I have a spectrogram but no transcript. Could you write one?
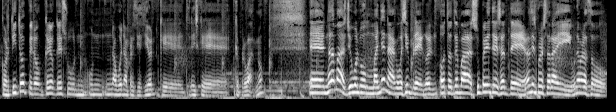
cortito, pero creo que es una buena apreciación que tenéis que, probar, ¿no? Eh, nada más, yo vuelvo mañana, como siempre, con otro tema súper interesante. Gracias por estar ahí. Un abrazo.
